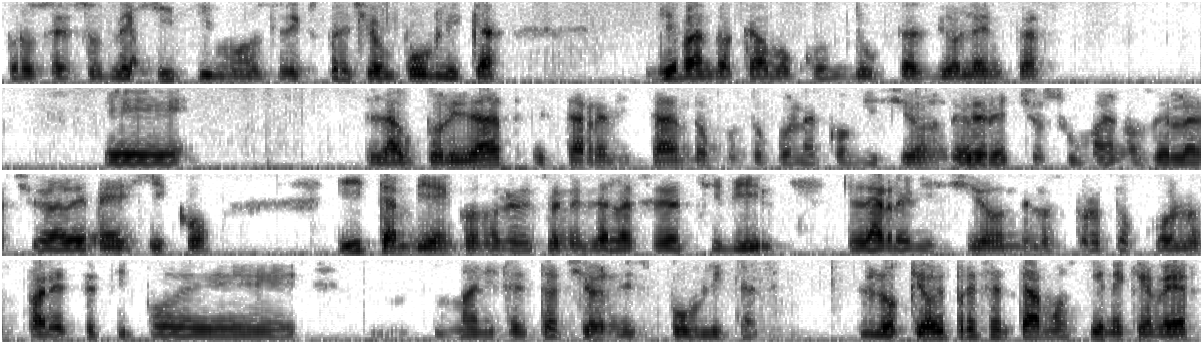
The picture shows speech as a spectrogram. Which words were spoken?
procesos legítimos de expresión pública, llevando a cabo conductas violentas, eh, la autoridad está revisando junto con la Comisión de Derechos Humanos de la Ciudad de México y también con organizaciones de la sociedad civil la revisión de los protocolos para este tipo de manifestaciones públicas. Lo que hoy presentamos tiene que ver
